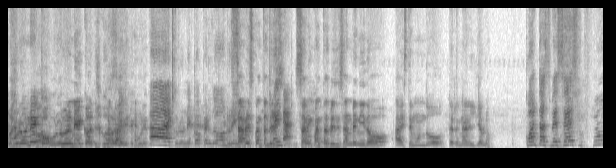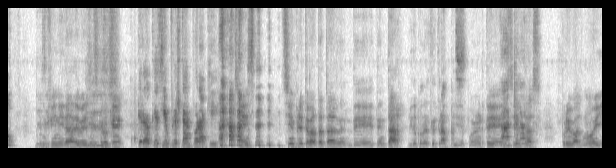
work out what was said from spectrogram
Kuroneko. Kuro- Kuroneko, disculpa. Ahora dije ay, Curoneco, perdón, rey. ¿Sabes cuántas veces. ¿Saben cuántas veces han venido a este mundo terrenal el diablo? ¿Cuántas veces? Desde- Infinidad de veces, creo que Creo que siempre están por aquí. sí, siempre te va a tratar de tentar Y de ponerte y de trampas. ponerte Ah, ciertas claro. pruebas, ¿no? Y, y-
